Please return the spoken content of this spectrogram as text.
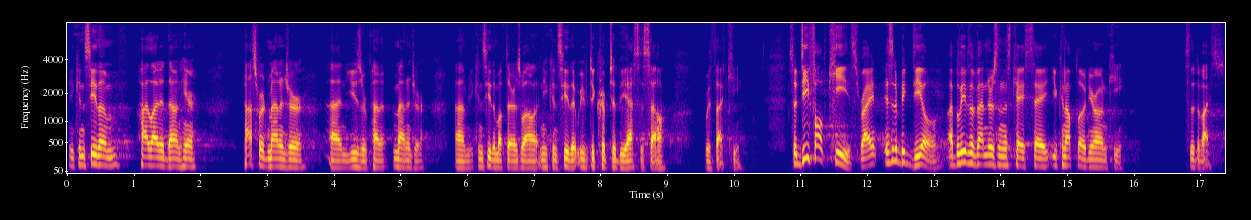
You can see them highlighted down here. Password manager and user manager. Um, you can see them up there as well, and you can see that we've decrypted the SSL with that key. So default keys, right? Is it a big deal? I believe the vendors in this case say you can upload your own key to the device.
